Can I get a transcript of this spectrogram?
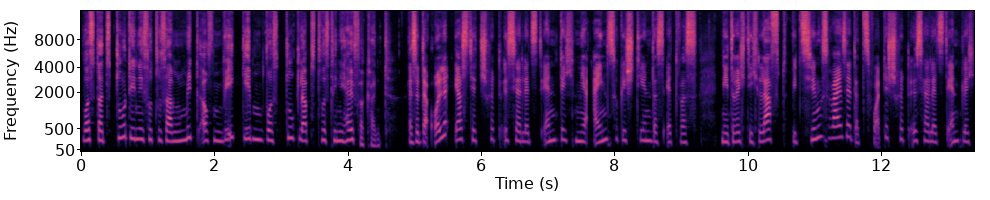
Was darfst du denen sozusagen mit auf den Weg geben, was du glaubst, was denen helfen kann? Also der allererste Schritt ist ja letztendlich, mir einzugestehen, dass etwas nicht richtig läuft. Beziehungsweise der zweite Schritt ist ja letztendlich,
